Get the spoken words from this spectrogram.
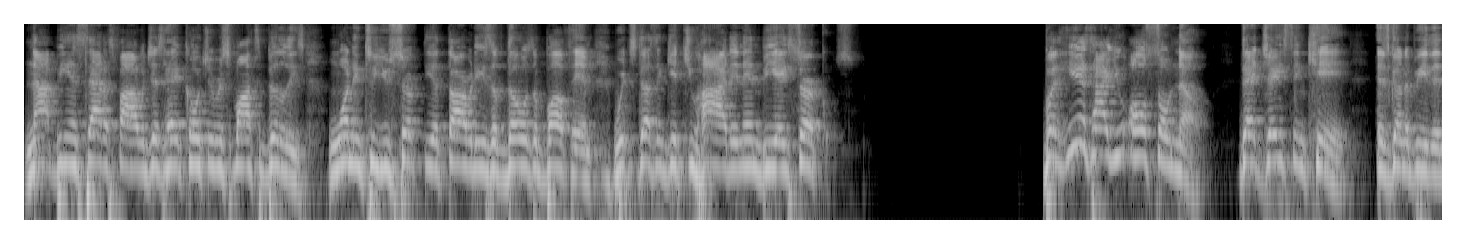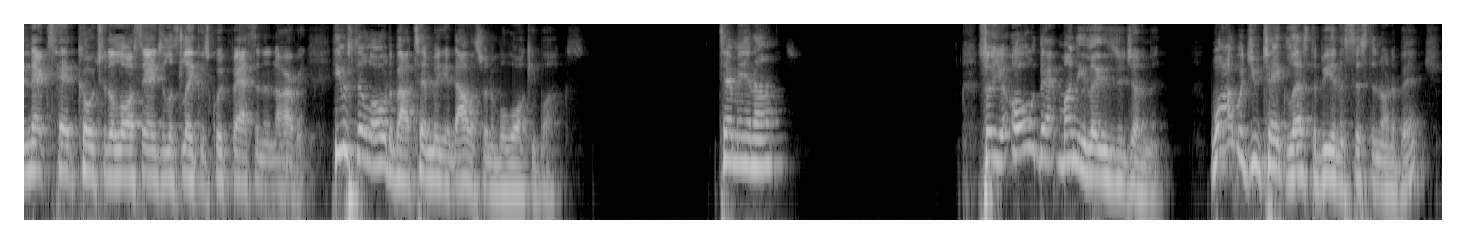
not being satisfied with just head coaching responsibilities, wanting to usurp the authorities of those above him, which doesn't get you hired in NBA circles. But here's how you also know that Jason Kidd is going to be the next head coach of the Los Angeles Lakers quick, fast, and in a hurry. He was still owed about $10 million from the Milwaukee Bucks. $10 million. So you're owed that money, ladies and gentlemen. Why would you take less to be an assistant on the bench?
